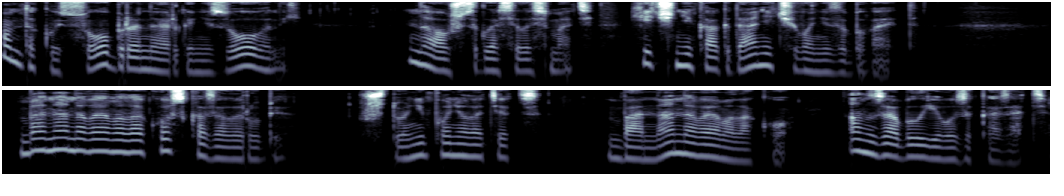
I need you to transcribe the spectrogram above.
«Он такой собранный, организованный». «Да уж», — согласилась мать, — «Хич никогда ничего не забывает». «Банановое молоко», — сказала Руби. «Что?» — не понял отец. «Банановое молоко». Он забыл его заказать.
